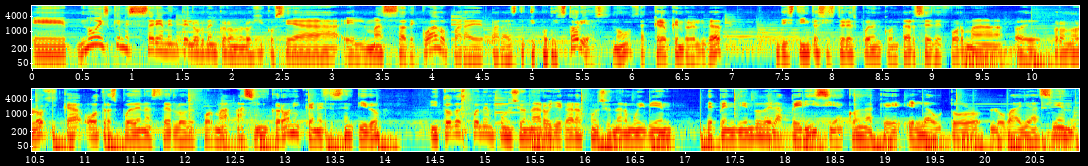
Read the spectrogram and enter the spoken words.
Eh, no es que necesariamente el orden cronológico sea el más adecuado para, para este tipo de historias, ¿no? O sea, creo que en realidad distintas historias pueden contarse de forma eh, cronológica, otras pueden hacerlo de forma asincrónica en ese sentido, y todas pueden funcionar o llegar a funcionar muy bien dependiendo de la pericia con la que el autor lo vaya haciendo.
